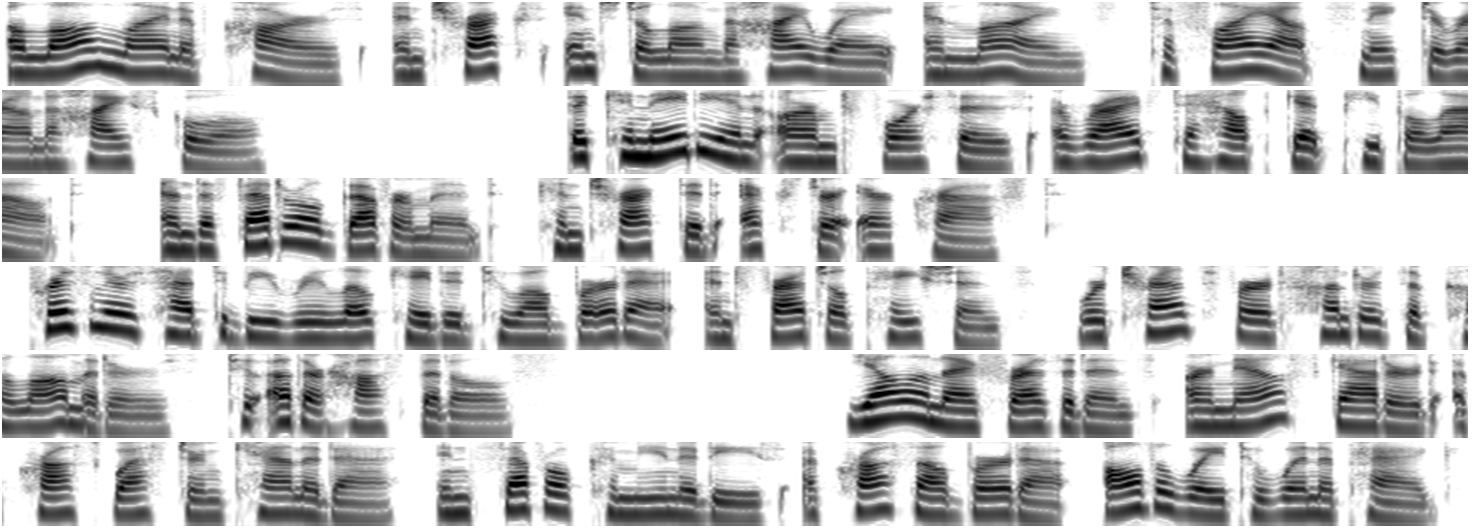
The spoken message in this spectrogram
a long line of cars and trucks inched along the highway and lines to fly out snaked around a high school. The Canadian Armed Forces arrived to help get people out, and the federal government contracted extra aircraft. Prisoners had to be relocated to Alberta, and fragile patients were transferred hundreds of kilometers to other hospitals. Yellowknife residents are now scattered across Western Canada in several communities across Alberta all the way to Winnipeg,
